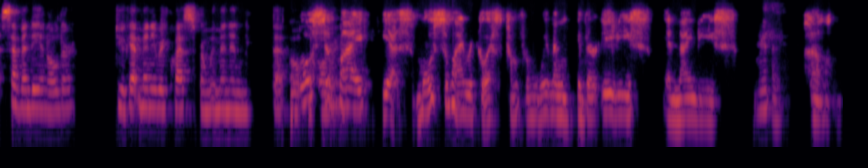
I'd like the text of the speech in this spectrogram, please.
70 and older? Do you get many requests from women in that? Most of my, yes, most of my requests come from women in their 80s and 90s. Really? Um,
